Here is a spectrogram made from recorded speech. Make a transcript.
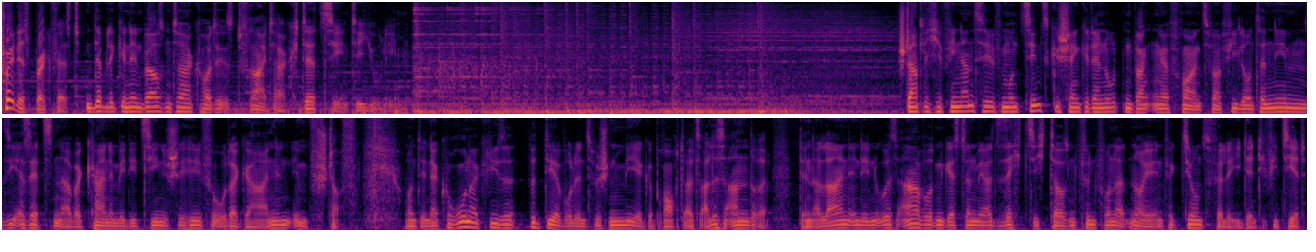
Traders Breakfast. Der Blick in den Börsentag. Heute ist Freitag, der 10. Juli. Staatliche Finanzhilfen und Zinsgeschenke der Notenbanken erfreuen zwar viele Unternehmen, sie ersetzen aber keine medizinische Hilfe oder gar einen Impfstoff. Und in der Corona-Krise wird der wohl inzwischen mehr gebraucht als alles andere. Denn allein in den USA wurden gestern mehr als 60.500 neue Infektionsfälle identifiziert.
